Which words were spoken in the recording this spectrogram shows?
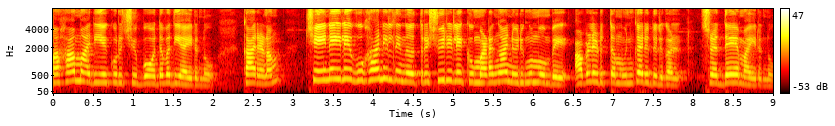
മഹാമാരിയെക്കുറിച്ച് ബോധവതിയായിരുന്നു. കാരണം ചൈനയിലെ വുഹാനിൽ നിന്ന് തൃശൂരിലേക്ക് മടങ്ങാൻ ഒരുങ്ങും മുമ്പേ അവളെടുത്ത മുൻകരുതലുകൾ ശ്രദ്ധേയമായിരുന്നു.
